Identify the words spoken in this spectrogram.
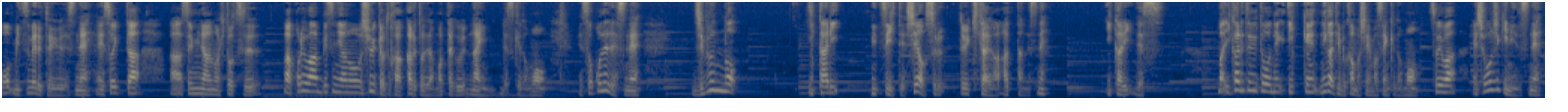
を見つめるというですね、えー、そういったあセミナーの一つ、まあ、これは別にあの、宗教とかカルトでは全くないんですけども、そこでですね、自分の怒りについてシェアをするという機会があったんですね。怒りです。まあ、怒りというと、ね、一見ネガティブかもしれませんけども、それは正直にですね、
